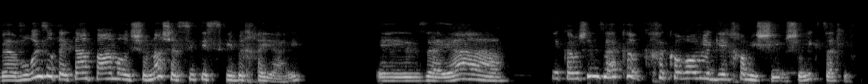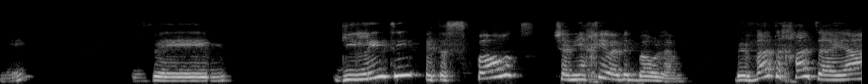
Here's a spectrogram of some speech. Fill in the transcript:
ועבורי זאת הייתה הפעם הראשונה שעשיתי סקי בחיי. אה, זה היה, לפני כמה שנים, זה היה ככה קרוב לגיל 50 שלי, קצת לפני. ו... גיליתי את הספורט שאני הכי אוהבת בעולם. בבת אחת זה היה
